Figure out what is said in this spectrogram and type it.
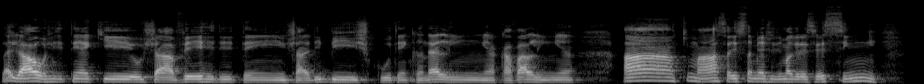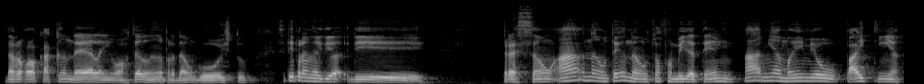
legal. A gente tem aqui o chá verde, tem o chá de hibisco, tem canelinha, cavalinha. Ah, que massa, isso também ajuda a emagrecer. Sim, dá pra colocar canela em hortelã para dar um gosto. Você tem problema de, de pressão? Ah, não, tenho não. Sua família tem? Ah, minha mãe e meu pai tinha.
